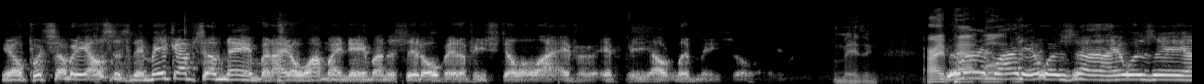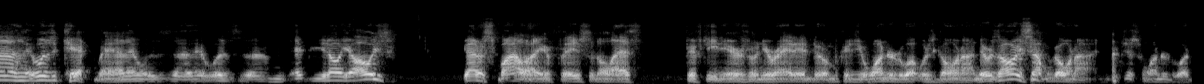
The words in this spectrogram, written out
you know, put somebody else's name, make up some name, but I don't want my name on the Sid obit if he's still alive, if he outlived me. So anyway. amazing. All right, Pat. Well, it was uh, it was a uh, it was a kick, man. It was uh, it was um, it, you know you always got a smile on your face in the last 15 years when you ran into him because you wondered what was going on. There was always something going on. You just wondered what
